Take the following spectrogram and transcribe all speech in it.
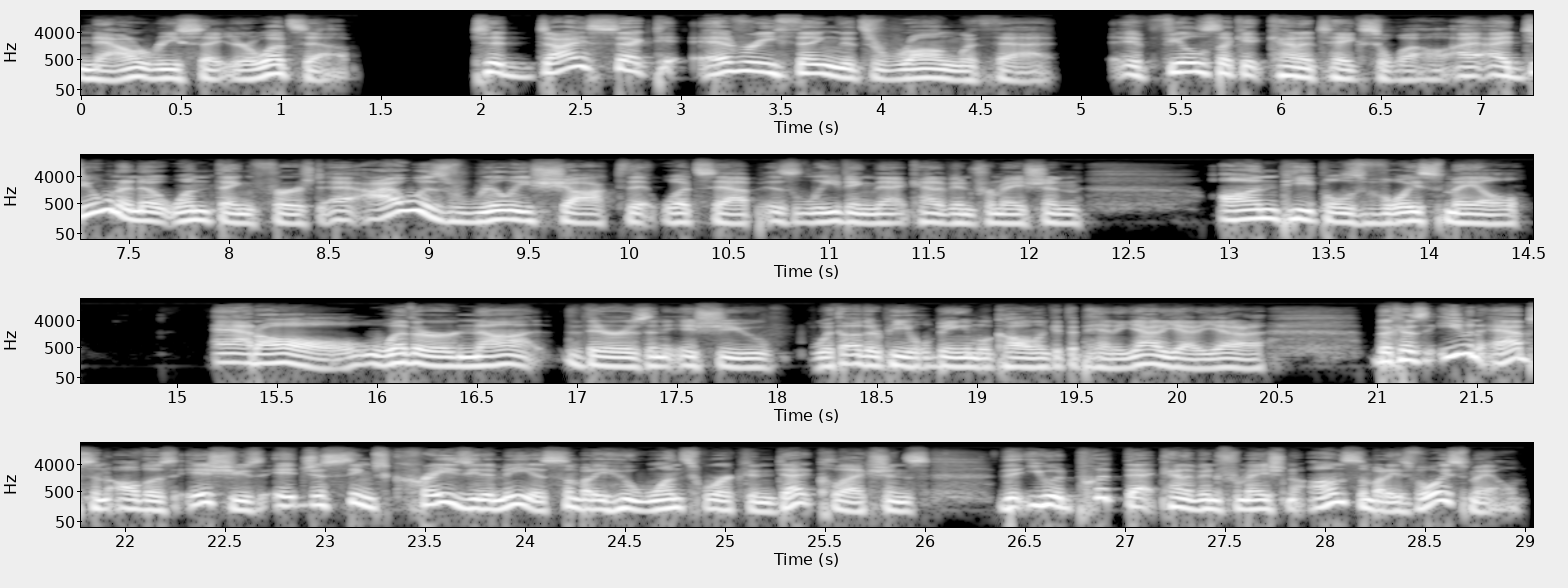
now reset your WhatsApp. To dissect everything that's wrong with that, it feels like it kind of takes a while. I, I do want to note one thing first. I was really shocked that WhatsApp is leaving that kind of information on people's voicemail at all, whether or not there is an issue with other people being able to call and get the PIN, yada, yada, yada. Because even absent all those issues, it just seems crazy to me as somebody who once worked in debt collections that you would put that kind of information on somebody's voicemail.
